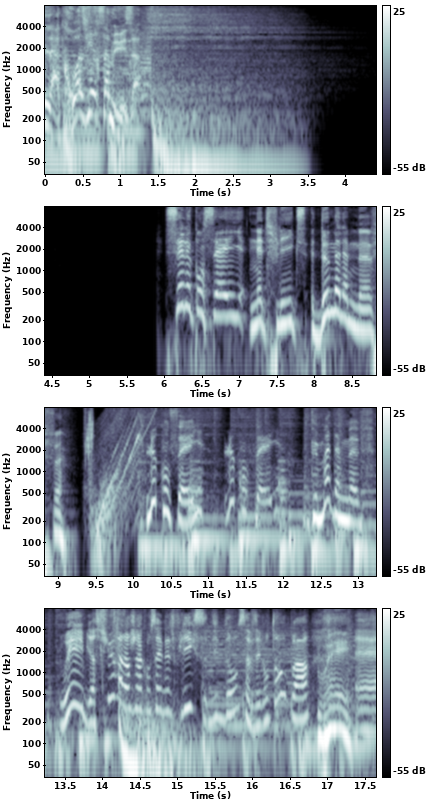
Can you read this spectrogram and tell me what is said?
La croisière s'amuse. C'est le conseil Netflix de Madame Meuf. Le conseil, le conseil de Madame Meuf. Oui, bien sûr. Alors j'ai un conseil Netflix. Dites donc, ça faisait longtemps ou pas? Ouais. Euh,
